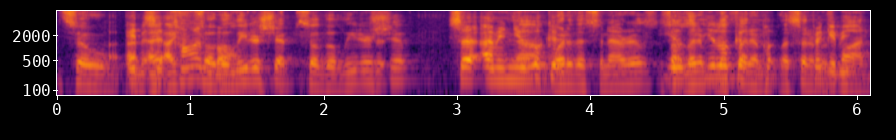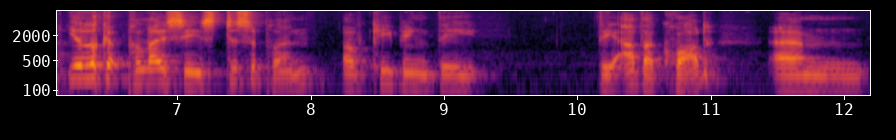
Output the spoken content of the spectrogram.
so, It's I- a I- time so the leadership, so the leadership, So I mean, you uh, look at what are the scenarios? So you, let him, you look let at him, let's let him forgive me, you look at Pelosi's discipline of keeping the the other quad, um,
